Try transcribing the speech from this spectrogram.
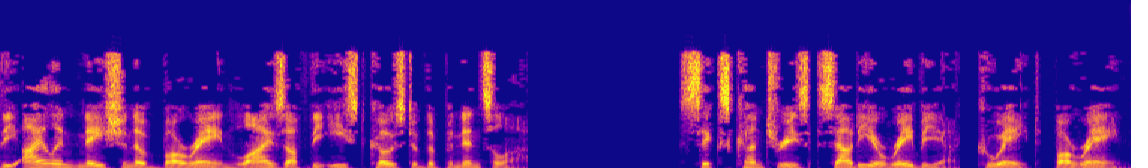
The island nation of Bahrain lies off the east coast of the peninsula. Six countries Saudi Arabia, Kuwait, Bahrain,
